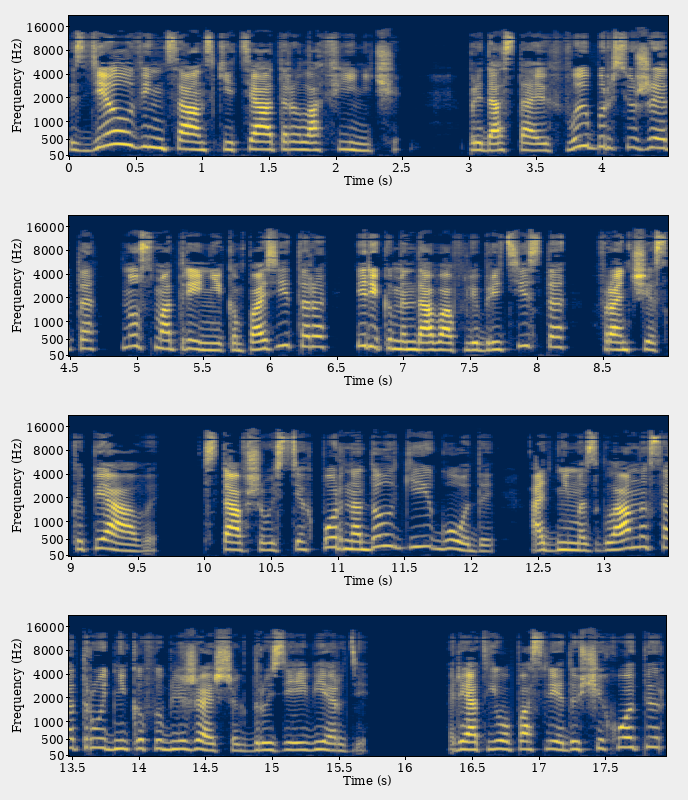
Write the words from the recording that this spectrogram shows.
сделал венецианский театр Ла Финичи, предоставив выбор сюжета на усмотрение композитора и рекомендовав либретиста Франческо Пиавы, ставшего с тех пор на долгие годы одним из главных сотрудников и ближайших друзей Верди. Ряд его последующих опер,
